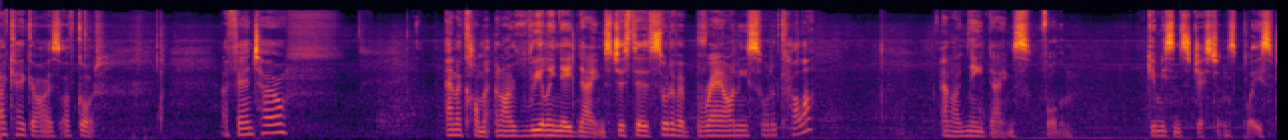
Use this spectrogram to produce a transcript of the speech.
Okay guys, I've got a fantail and a comet and I really need names. Just a sort of a browny sort of colour and I need names for them. Give me some suggestions, please.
